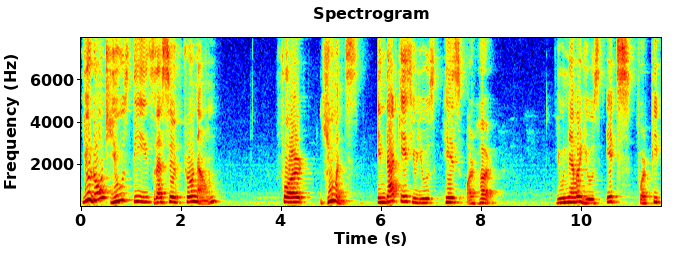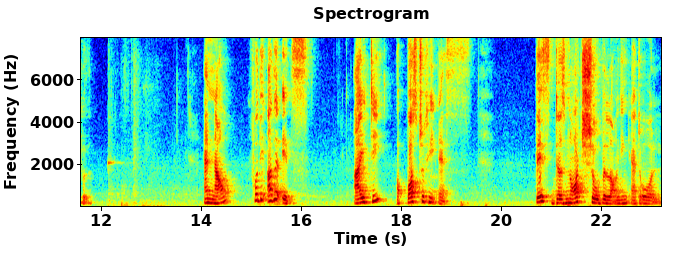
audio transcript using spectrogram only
You don't use these possessive pronoun for humans. In that case, you use his or her. You never use its for people. And now for the other it's. IT apostrophe S. This does not show belonging at all.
